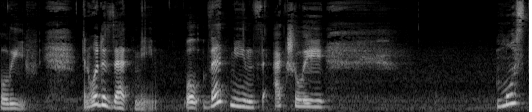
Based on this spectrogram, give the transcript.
live. And what does that mean? Well, that means actually most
